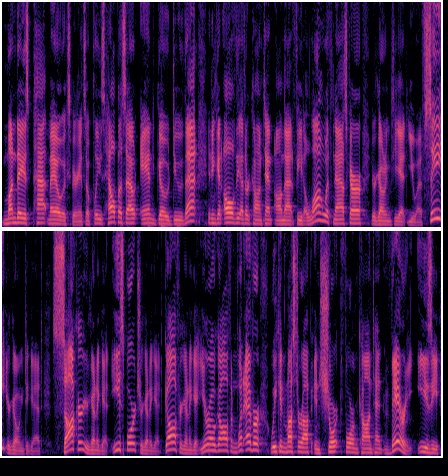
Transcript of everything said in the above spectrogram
Monday's Pat Mayo experience. So please help us out and go do that. And you can get all of the other content on that feed along with NASCAR. You're going to get UFC. You're going to get soccer. You're going to get esports. You're going to get golf. You're going to get Euro golf and whatever we can muster up in short form content. Very easy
